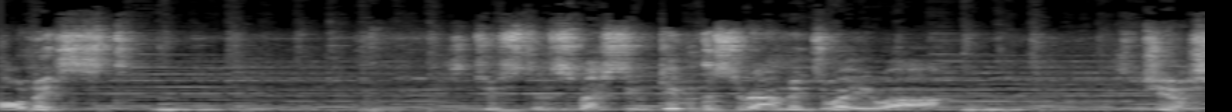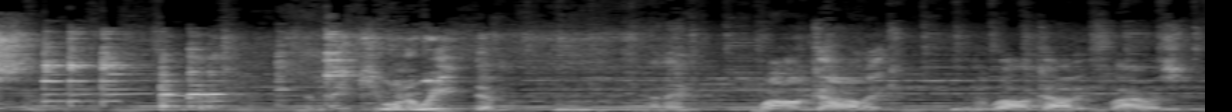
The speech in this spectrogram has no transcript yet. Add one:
honest. It's just, especially given the surroundings where you are, it's just, they make you want to eat them. And then wild garlic and the wild garlic flowers.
